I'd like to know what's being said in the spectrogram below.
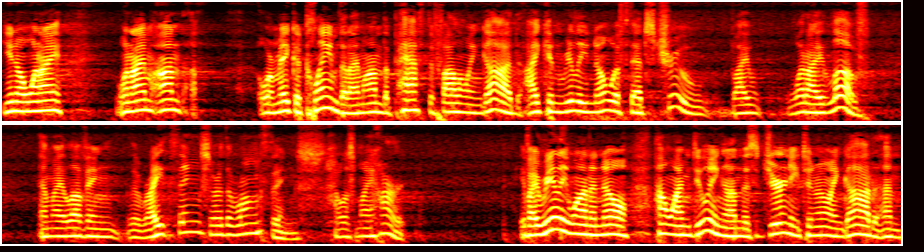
You know, when I when I'm on or make a claim that I'm on the path to following God, I can really know if that's true by what I love. Am I loving the right things or the wrong things? How is my heart? If I really want to know how I'm doing on this journey to knowing God and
